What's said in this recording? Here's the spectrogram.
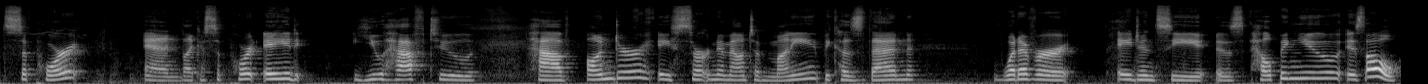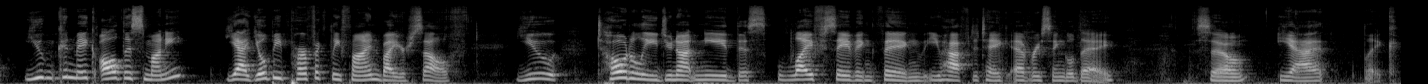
support and like a support aid, you have to have under a certain amount of money because then whatever agency is helping you is oh, you can make all this money? Yeah, you'll be perfectly fine by yourself. You totally do not need this life saving thing that you have to take every single day. So, yeah, like,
